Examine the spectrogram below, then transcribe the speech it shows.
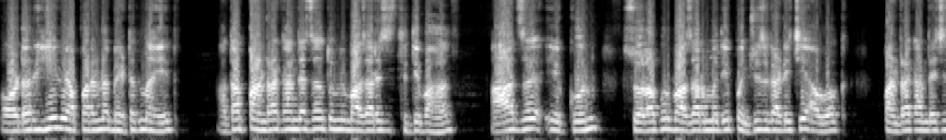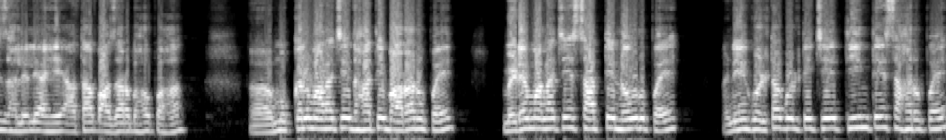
ऑर्डर ही व्यापाऱ्यांना भेटत नाहीत. आता पांढऱ्या कांद्याचं तुम्ही बाजाराची स्थिती पहा. आज एकूण सोलापूर बाजारमध्ये पंचवीस गाडीची आवक पांढऱ्या कांद्याची झालेली आहे. आता बाजारभाव पहा. मुक्कल मालाचे दहा ते बारा रुपये मिडियम मालाचे सात ते नऊ रुपये आणि गोल्टा गोलटीचे तीन ते सहा रुपये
